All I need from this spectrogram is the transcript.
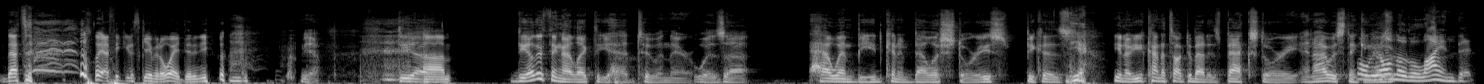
That's. Wait, I think you just gave it away, didn't you? yeah. The uh, um, the other thing I liked that you had too in there was uh, how Embiid can embellish stories because Yeah. you know you kind of talked about his backstory, and I was thinking Well, we was- all know the lion bit.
